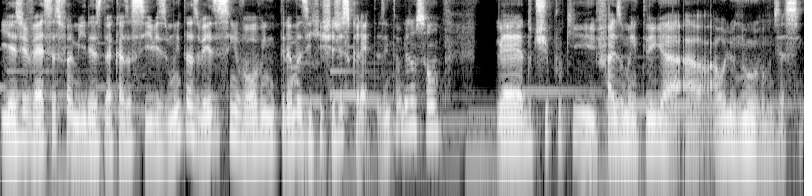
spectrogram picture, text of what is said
e as diversas famílias da casa civis muitas vezes se envolvem em tramas e rixas discretas, então eles não são é do tipo que faz uma intriga a, a olho nu, vamos dizer assim.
